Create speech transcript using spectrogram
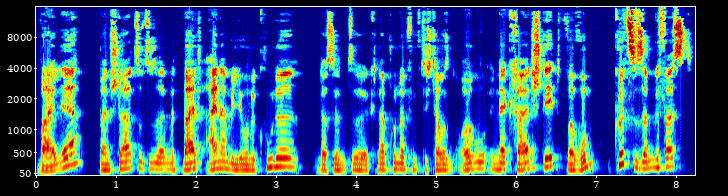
weil er beim Staat sozusagen mit bald einer Million Kuna, das sind äh, knapp 150.000 Euro, in der Kreide steht. Warum? Kurz zusammengefasst,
